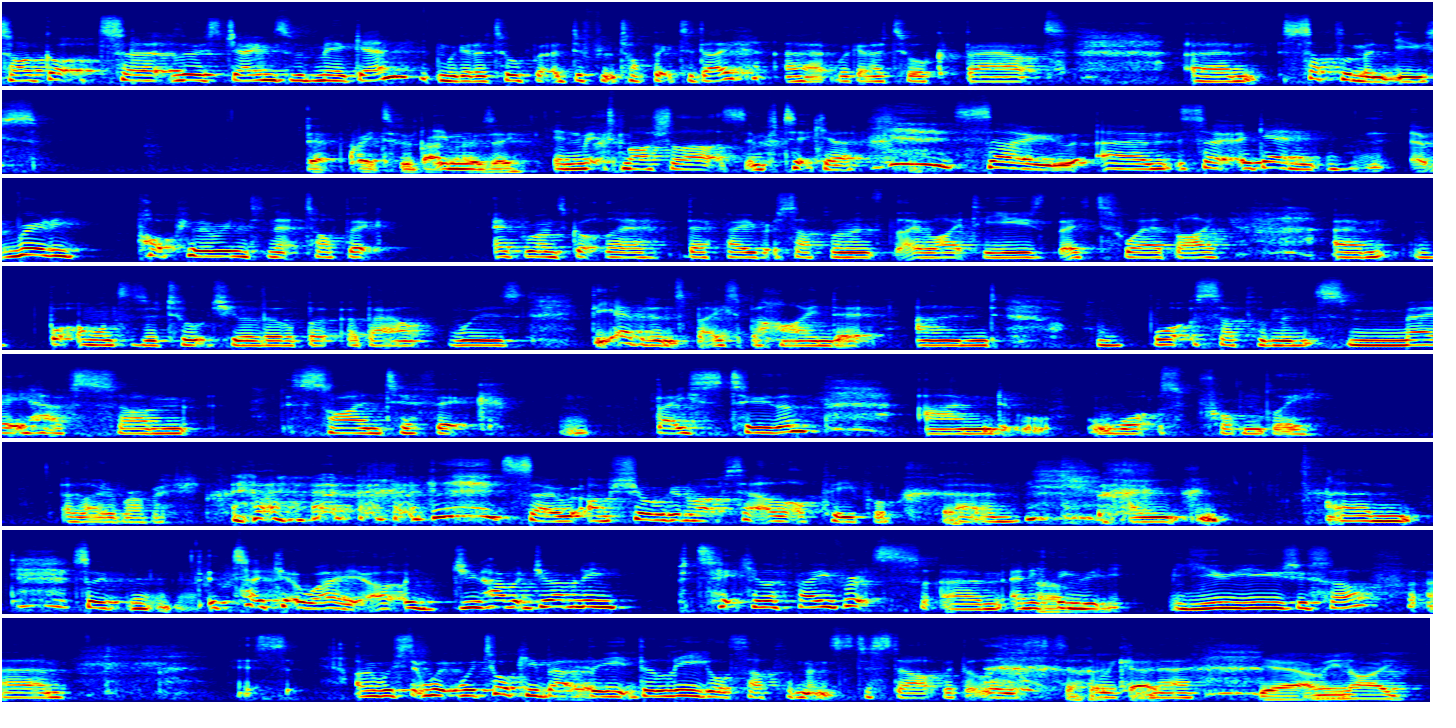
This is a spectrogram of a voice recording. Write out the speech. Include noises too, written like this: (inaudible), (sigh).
So I've got uh, Lewis James with me again, and we're going to talk about a different topic today. Uh, we're going to talk about um, supplement use. Yeah, great to be back, in, Rosie. In mixed martial arts, in particular. So, um, so again, a really popular internet topic. Everyone's got their, their favourite supplements that they like to use, they swear by. Um, what I wanted to talk to you a little bit about was the evidence base behind it and what supplements may have some scientific base to them and what's probably a load of rubbish. (laughs) so I'm sure we're going to upset a lot of people. Um, um, um, so take it away. Uh, do you have do you have any particular favourites? Um, anything that you use yourself? Um, it's, I mean, we're, we're talking about yeah. the, the legal supplements to start with, at least. okay. Can, uh, yeah, I mean, I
